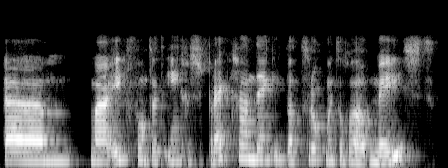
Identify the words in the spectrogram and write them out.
Ehm, maar ik vond het in gesprek gaan, denk ik, dat trok me toch wel het meest.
